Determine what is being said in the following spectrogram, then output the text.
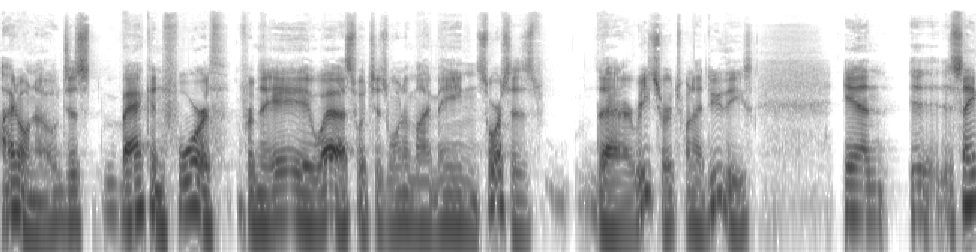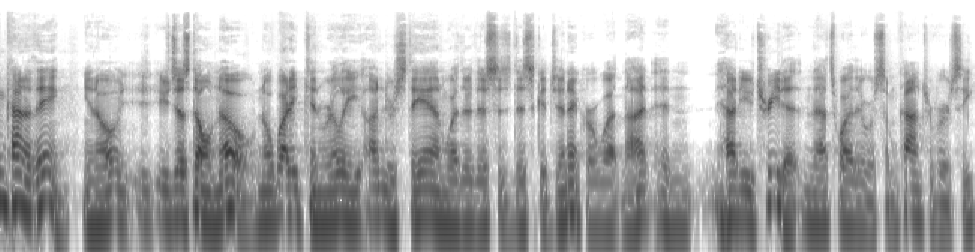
I don't know, just back and forth from the AAOS, which is one of my main sources that I research when I do these. And it, same kind of thing, you know, you just don't know. Nobody can really understand whether this is discogenic or whatnot, and how do you treat it? And that's why there was some controversy.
